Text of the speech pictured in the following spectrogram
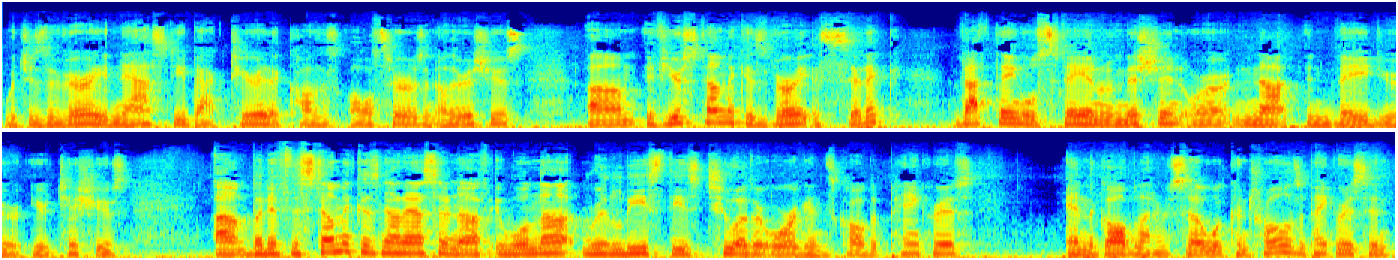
which is a very nasty bacteria that causes ulcers and other issues, um, if your stomach is very acidic, that thing will stay in remission or not invade your, your tissues. Um, but if the stomach is not acid enough, it will not release these two other organs called the pancreas and the gallbladder. So what controls the pancreas and,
